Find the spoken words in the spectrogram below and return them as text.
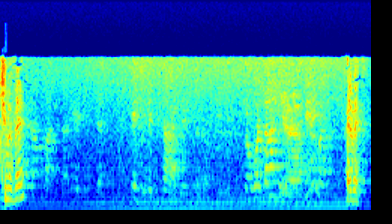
Kim efendim? Evet.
